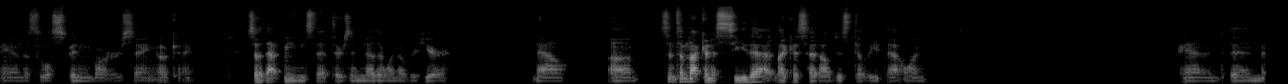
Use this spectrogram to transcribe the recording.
and this little spinning bar is saying, okay. So that means that there's another one over here now. Um, since I'm not going to see that, like I said, I'll just delete that one. And then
